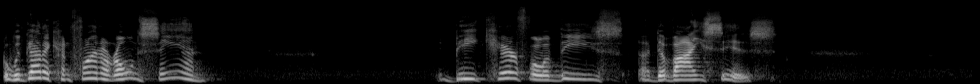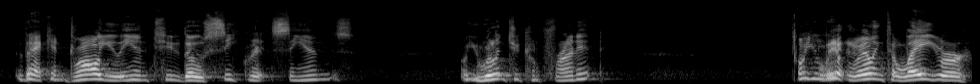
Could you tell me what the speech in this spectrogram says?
But we've got to confront our own sin. Be careful of these uh, devices that can draw you into those secret sins. Are you willing to confront it? Are you willing to lay your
